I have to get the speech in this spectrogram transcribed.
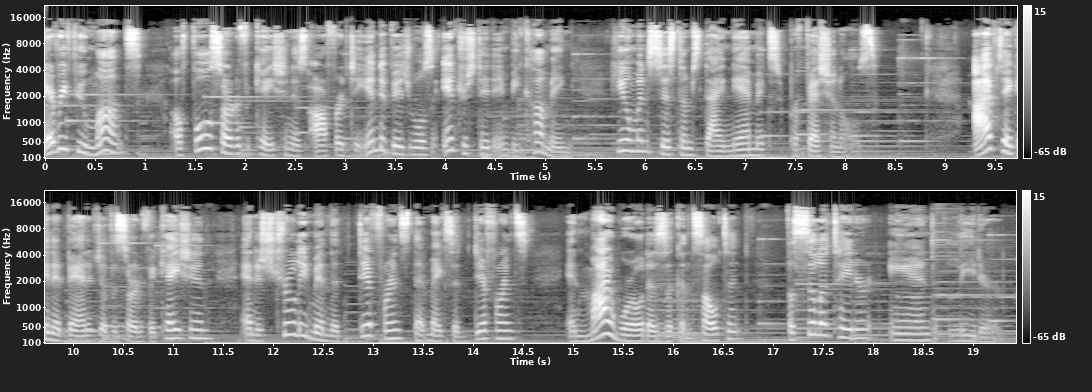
Every few months, a full certification is offered to individuals interested in becoming human systems dynamics professionals. I've taken advantage of the certification, and it's truly been the difference that makes a difference in my world as a consultant, facilitator, and leader.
